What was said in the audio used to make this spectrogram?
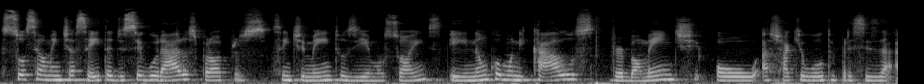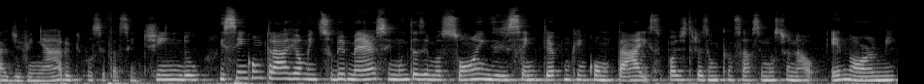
socialmente aceita de segurar os próprios sentimentos e emoções e não comunicá-los verbalmente ou achar que o outro precisa adivinhar o que você está sentindo e se encontrar realmente submerso em muitas emoções e sem ter com quem contar, isso pode trazer um cansaço emocional enorme.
